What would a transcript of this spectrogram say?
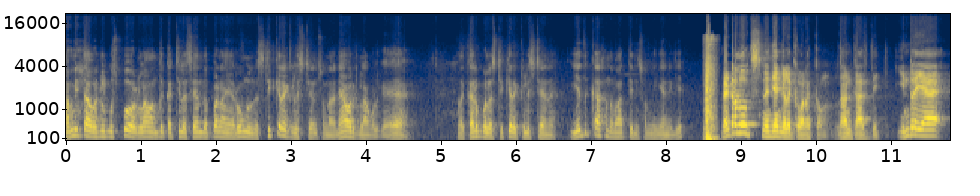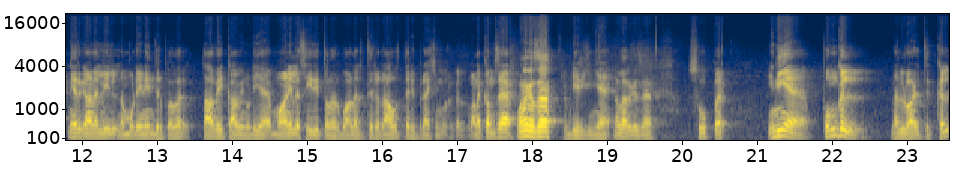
நமிதா அவர்கள் குஷ்பு அவர்கள்லாம் வந்து கட்சியில் சேர்ந்தப்ப நான் என் ரூமில் ஸ்டிக்கரை கிழிச்சிட்டேன்னு சொன்னார். ஞாபகம் இருக்குங்களா உங்களுக்கு? அந்த கருப்பில் ஸ்டிக்கரை கிழிச்சிட்டேன்னு. எதுக்காக அந்த வார்த்தை நீ சொன்னீங்க அன்னைக்கு? ரெட்ரோலோக்ஸ் நெஞ்சங்களுக்கு வணக்கம். நான் கார்த்திக். இன்றைய நேர்காணலில் நம்முடைய இணைந்திருப்பவர் தாவேகாவினுடைய மாநில செய்தி தொடர்பாளர் திரு ராவுத்தர் இப்ராஹிம் அவர்கள். வணக்கம் சார். வணக்கம் சார். எப்படி இருக்கீங்க? நல்லா இருக்கு சார். சூப்பர். இனிய பொங்கல் நல்வாழ்த்துக்கள்.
